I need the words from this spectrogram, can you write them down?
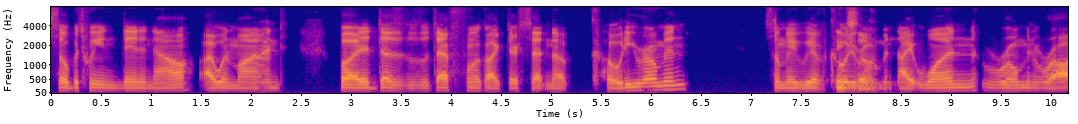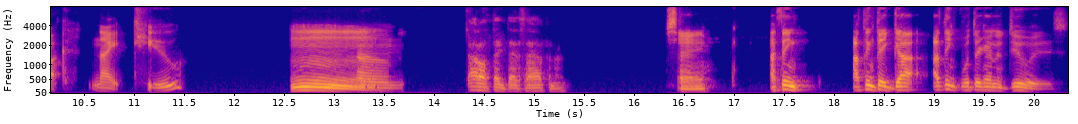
So between then and now, I wouldn't mind. But it does definitely look like they're setting up Cody Roman. So maybe we have Cody so. Roman night one, Roman Rock night two. Mm. Um, I don't think that's happening. Same. I think I think they got I think what they're gonna do is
